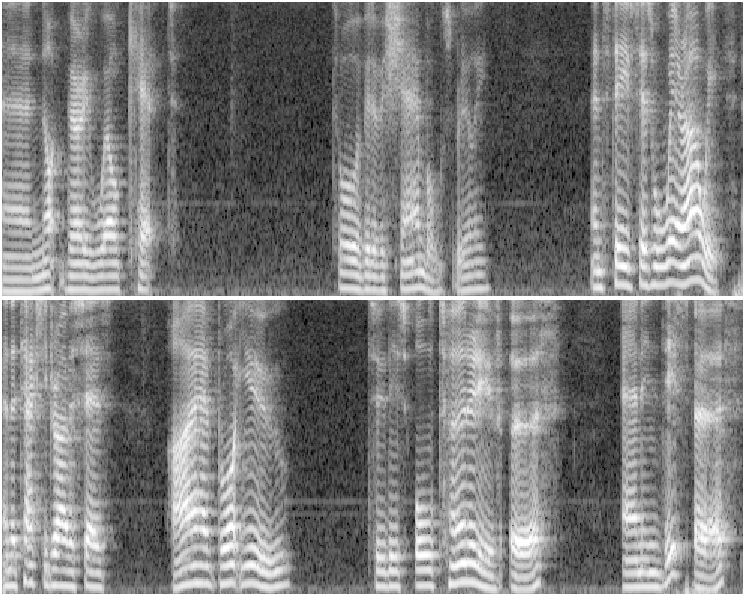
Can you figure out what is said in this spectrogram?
and not very well kept. It's all a bit of a shambles, really. And Steve says, Well, where are we? And the taxi driver says, I have brought you to this alternative earth and in this earth,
